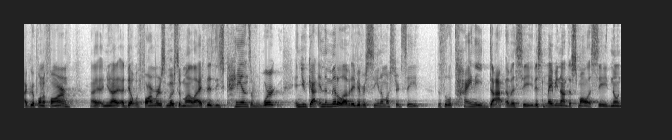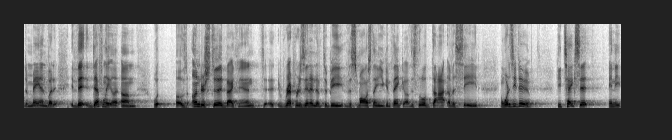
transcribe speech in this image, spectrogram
I grew up on a farm. I, you know, I, I dealt with farmers most of my life. There's these hands of work, and you've got in the middle of it. Have you ever seen a mustard seed? This little tiny dot of a seed. This maybe not the smallest seed known to man, but it, it definitely uh, um, was understood back then, to, representative to be the smallest thing you can think of, this little dot of a seed. And what does he do? He takes it and he,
